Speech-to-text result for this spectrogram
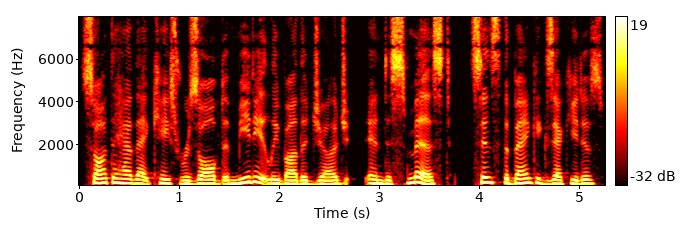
sought to have that case resolved immediately by the judge and dismissed since the bank executives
